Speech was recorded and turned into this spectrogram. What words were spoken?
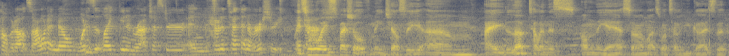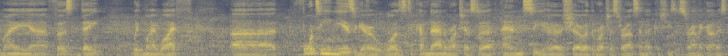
help it out. So I want to know what is it like being in Rochester and having a 10th anniversary? My It's gosh. always special for me, Chelsea. Um, I love telling this on the air, so I might as well tell you guys that my uh, first date with my wife uh, 14 years ago was to come down to Rochester and see her show at the Rochester Art Center because she's a ceramic artist.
